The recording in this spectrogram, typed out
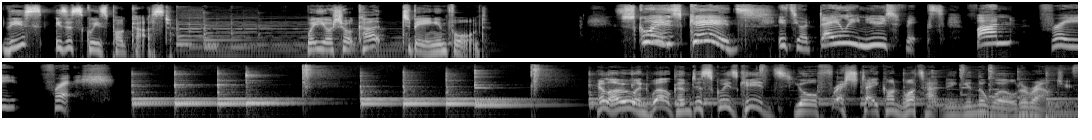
This is a Squiz podcast. We're your shortcut to being informed. Squiz Kids! It's your daily news fix. Fun, free, fresh. Hello and welcome to Squiz Kids, your fresh take on what's happening in the world around you.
